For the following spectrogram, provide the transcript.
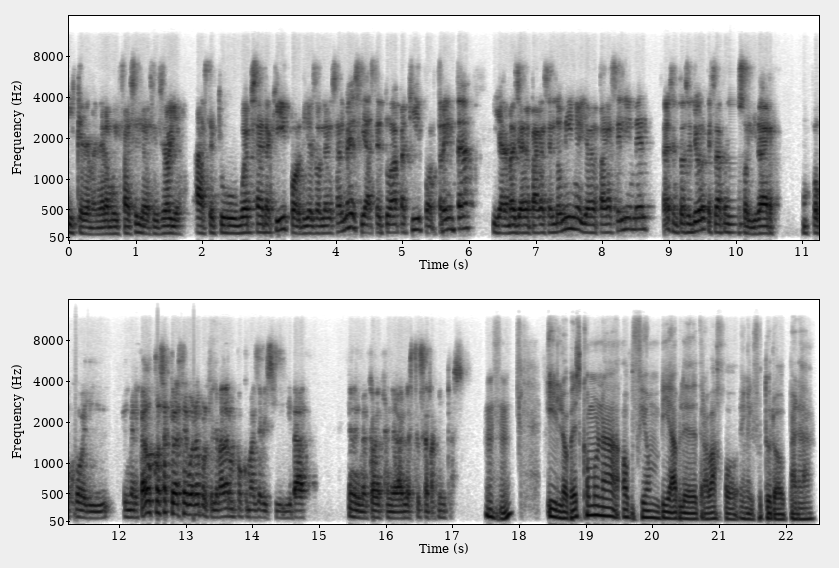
y que de manera muy fácil le vas oye, hazte tu website aquí por 10 dólares al mes y hazte tu app aquí por 30 y además ya me pagas el dominio, ya me pagas el email, ¿sabes? Entonces yo creo que se va a consolidar un poco el, el mercado, cosa que va a ser bueno porque le va a dar un poco más de visibilidad en el mercado en general a estas herramientas. ¿Y lo ves como una opción viable de trabajo en el futuro para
